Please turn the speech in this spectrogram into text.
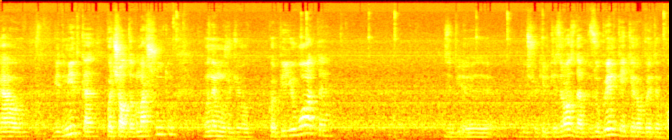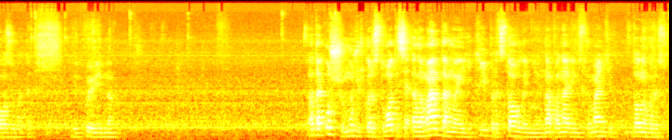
геовідмітка, початок маршруту. Вони можуть його копіювати, більшу кількість роздав, зупинки, які робити, вказувати відповідно. А також можуть користуватися елементами, які представлені на панелі інструментів даного ресурсу.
